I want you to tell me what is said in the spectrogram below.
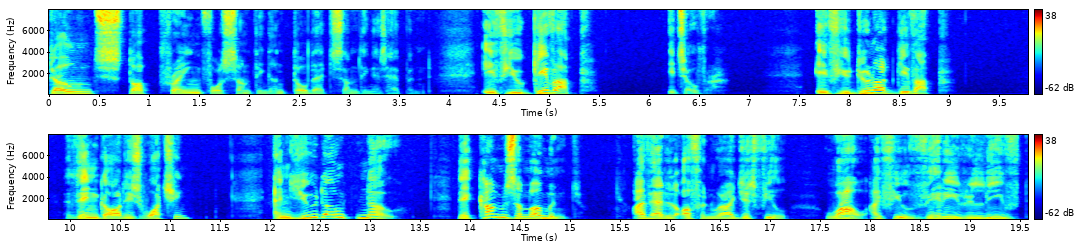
don't stop praying for something until that something has happened. If you give up, it's over. If you do not give up, then God is watching and you don't know. There comes a moment, I've had it often, where I just feel, wow, I feel very relieved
